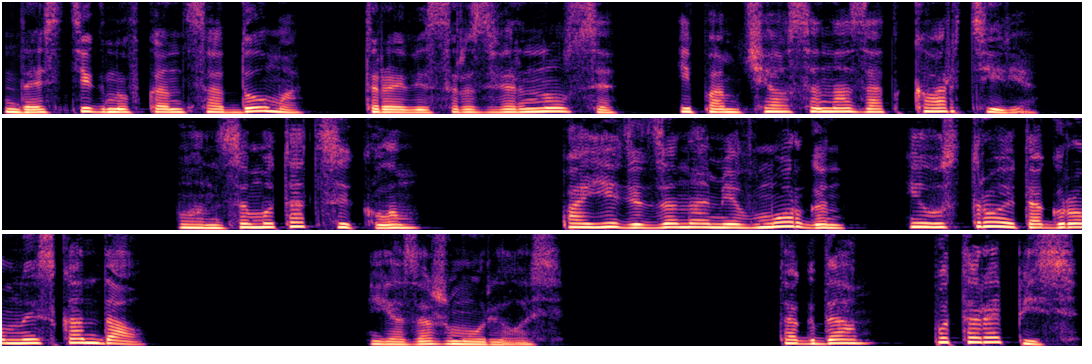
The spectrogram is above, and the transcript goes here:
Достигнув конца дома, Трэвис развернулся и помчался назад к квартире. «Он за мотоциклом. Поедет за нами в Морган и устроит огромный скандал». Я зажмурилась. «Тогда поторопись.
